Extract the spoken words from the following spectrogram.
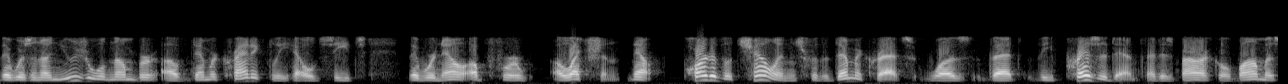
There was an unusual number of democratically held seats that were now up for election. Now, part of the challenge for the Democrats was that the president, that is Barack Obama's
